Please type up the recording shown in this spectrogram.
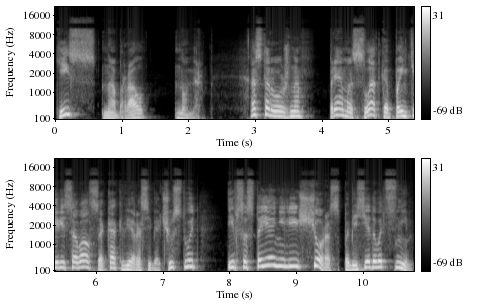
Кис набрал номер. Осторожно, прямо сладко поинтересовался, как Вера себя чувствует и в состоянии ли еще раз побеседовать с ним.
